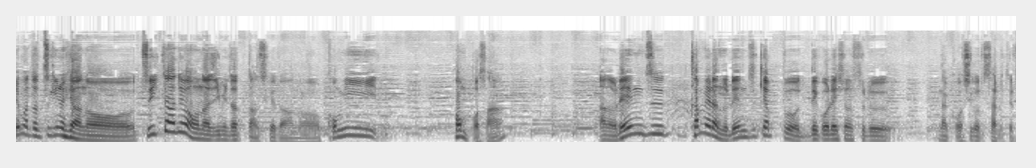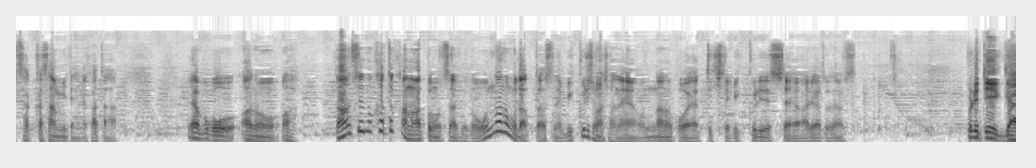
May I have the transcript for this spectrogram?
で、また次の日、あの、ツイッターではおなじみだったんですけど、あの、コミ本舗さん？あの、レンズ、カメラのレンズキャップをデコレーションする、なんかお仕事されてる作家さんみたいな方。いや、僕、あの、あ、男性の方かなと思ってたんですけど、女の子だったんですね。びっくりしましたね。女の子がやってきてびっくりでしたよ。ありがとうございます。 pretty girl。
